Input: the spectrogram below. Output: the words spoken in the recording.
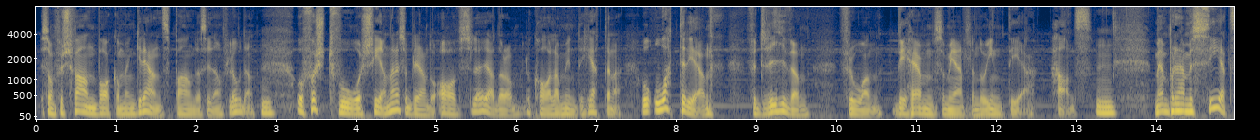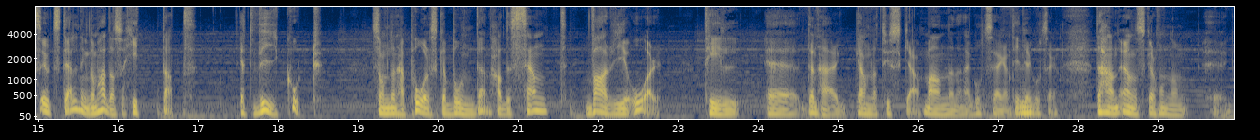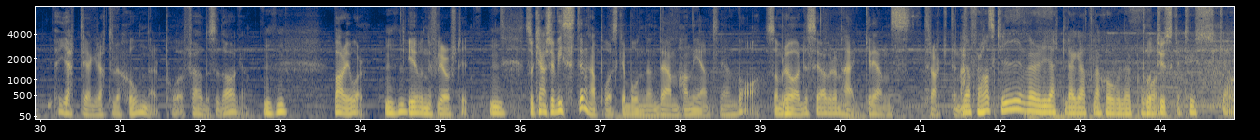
som försvann bakom en gräns på andra sidan floden. Mm. Och först två år senare så blir han då avslöjad av de lokala myndigheterna och återigen fördriven från det hem som egentligen då inte är hans. Mm. Men på det här museets utställning, de hade alltså hittat ett vykort som den här polska bonden hade sänt varje år till eh, den här gamla tyska mannen, den här godsägaren, tidigare mm. godsägaren. Där han önskar honom hjärtliga gratulationer på födelsedagen. Mm. Varje år, mm. under flera års tid. Mm. Så kanske visste den här polska bonden vem han egentligen var som rörde sig över de här gränstrakterna. Ja, för han skriver hjärtliga gratulationer på, på tyska. tyska.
